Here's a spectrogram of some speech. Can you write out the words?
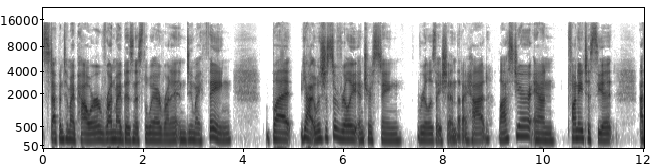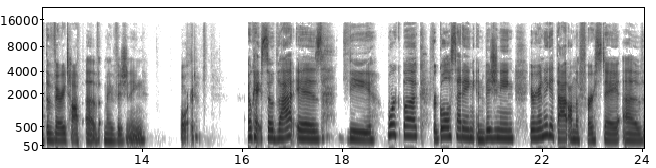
step into my power, run my business the way I run it, and do my thing. But yeah, it was just a really interesting realization that I had last year and funny to see it at the very top of my visioning board. Okay, so that is the workbook for goal setting and visioning. You're going to get that on the first day of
